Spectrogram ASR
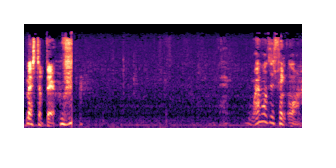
Messed up there. Why won't this thing go on?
